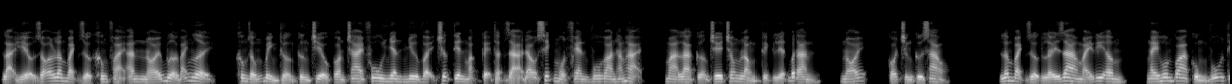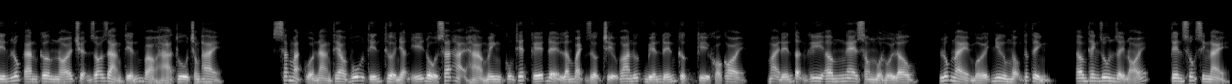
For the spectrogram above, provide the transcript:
lại hiểu rõ lâm bạch dược không phải ăn nói bừa bãi người, không giống bình thường cưng chiều con trai phu nhân như vậy trước tiên mặc kệ thật giả đau xích một phen vu oan hãm hại, mà là cưỡng chế trong lòng kịch liệt bất an, nói, có chứng cứ sao? Lâm bạch dược lấy ra máy ghi âm, ngày hôm qua cùng vũ tín lúc ăn cơm nói chuyện rõ ràng tiến vào hà thu trong hai sắc mặt của nàng theo vũ tín thừa nhận ý đồ sát hại hà minh cũng thiết kế để lâm bạch dược chịu hoa nước biến đến cực kỳ khó coi, mãi đến tận ghi âm nghe xong một hồi lâu, lúc này mới như mộng thức tỉnh, âm thanh run rẩy nói, tên xuất sinh này,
